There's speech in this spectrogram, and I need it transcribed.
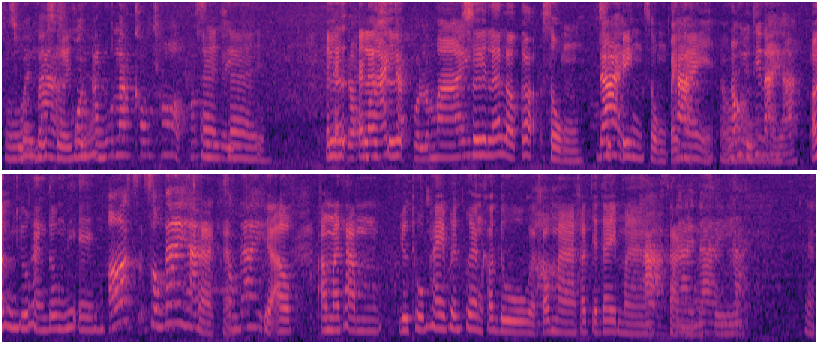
โอ้ใช่สวยมาก สวยคนนะอนุรักษ์เขาชอบเขาใช่ซื้อไปใช่เวจัลาดดอกเวลาไม้ซื้อ จัดผลไม้ ซื้อแล้วเราก็ส่งได้ชิปปิ้งส่งไปค่ะ ให้น้องอยู่ที่ไหนอะอ๋ออยู่หางดงนี่เอง อ๋อส่งได้ค่ะค่ะค่ะส่งได้ เดี๋ยวเอา เอามาทำ YouTube ให้เพื่อนๆเขาดูอะเขามาเขาจะได้มาค่ะสั่งได้ได้ซื้อค่ะเนี่ย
